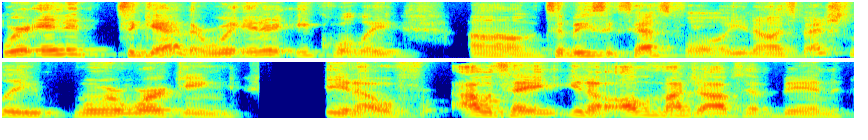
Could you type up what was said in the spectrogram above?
we're in it together. We're in it equally um, to be successful, you know, especially when we're working you know, I would say, you know, all of my jobs have been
